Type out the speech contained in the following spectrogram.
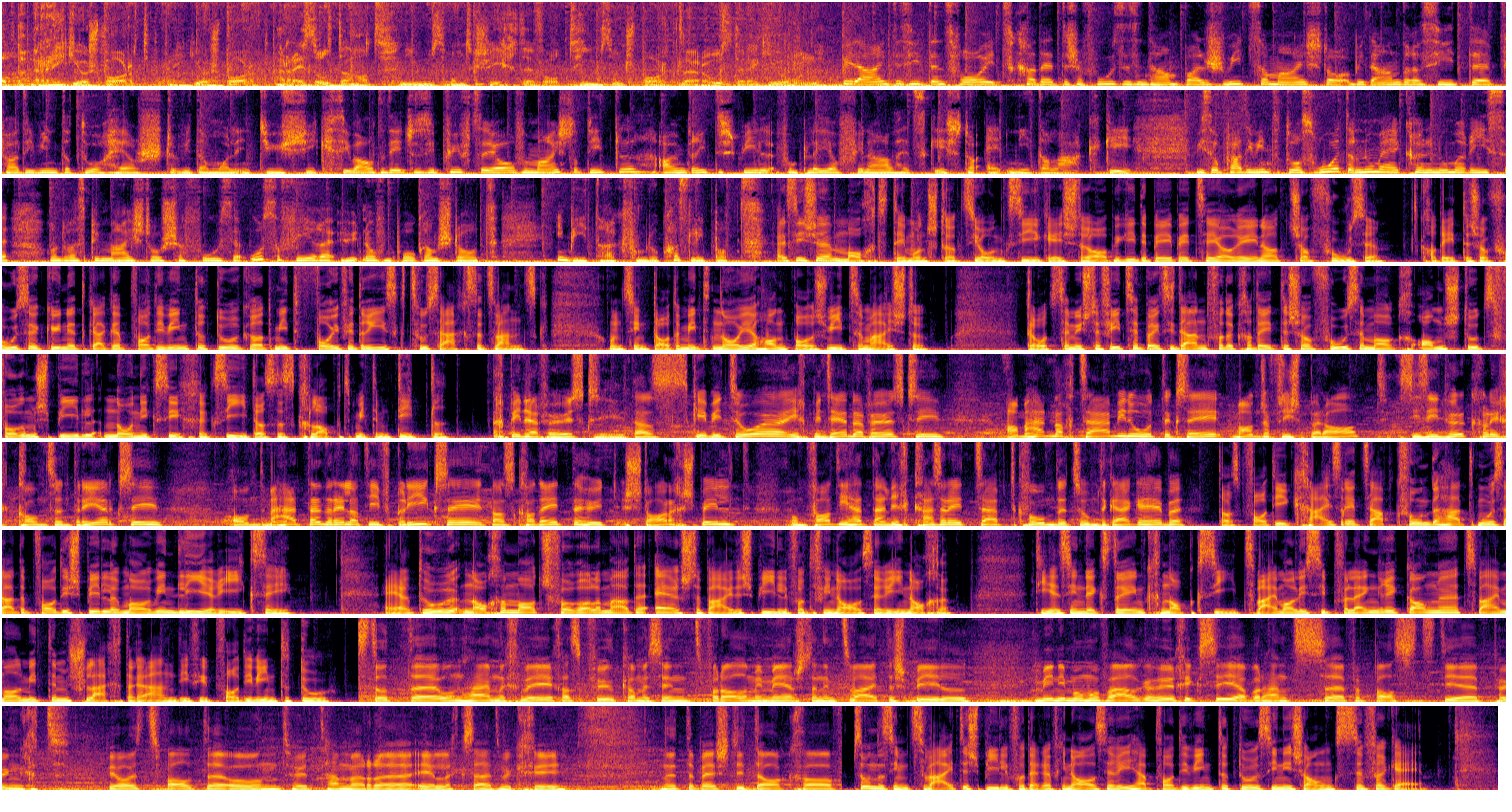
Top Regiosport. Regiosport. Resultat, News und Geschichten von Teams und Sportlern aus der Region. Bei der einen Seite es freut, die Kadetten Schaffhausen sind Handball-Schweizer Meister. Bei der anderen Seite Pfadi Winterthur herrscht wieder mal Enttäuschung. Sie warten jetzt schon seit 15 Jahren auf den Meistertitel. Auch im dritten Spiel vom Playoff-Final hat es gestern eine Niederlage gegeben. Wieso Pfadi Winterthur das Ruder nur mehr können umreißen und was beim Meister Schaffhausen außer Vieren heute noch auf dem Programm steht, im Beitrag von Lukas Lippert. Es war eine Machtdemonstration gestern Abend in der BBC Arena Schaffhausen. Die Kadetten Schaffhausen gewinnen gegen Pfadi Winterthur gerade mit 35 zu 26 und sind damit neue Handball-Schweizer Meister. Trotzdem ist der Vizepräsident der Kadetten Schaffhausen, Mark Amstutz, vor dem Spiel noch nicht sicher gewesen, dass es klappt mit dem Titel. Ich bin nervös. Das gebe ich zu. Ich bin sehr nervös. Aber man hat nach 10 Minuten gesehen, die Mannschaft ist bereit. Sie sind wirklich konzentriert. Und man hat dann relativ gleich gesehen, dass Kadetten heute stark spielt. Und Fadi hat eigentlich kein Rezept gefunden, um dagegen zu haben. Dass Fadi kein Rezept gefunden hat, muss auch der Fadi-Spieler Marvin Lier einsehen. Er trauert nach dem Match vor allem auch den ersten beiden Spielen der Finalserie nach. Die sind extrem knapp gewesen. Zweimal ist sie in die Verlängerung gegangen, zweimal mit dem schlechteren Ende für die Winterthur. Es tut äh, unheimlich weh. Ich habe das Gefühl, wir sind vor allem im ersten und im zweiten Spiel Minimum auf Augenhöhe gewesen, aber haben es äh, verpasst, die Punkte bei uns zu behalten. Und heute haben wir äh, ehrlich gesagt wirklich nicht den besten Tag gehabt. Besonders im zweiten Spiel dieser Finalserie hat die Winterthur seine Chancen vergeben.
